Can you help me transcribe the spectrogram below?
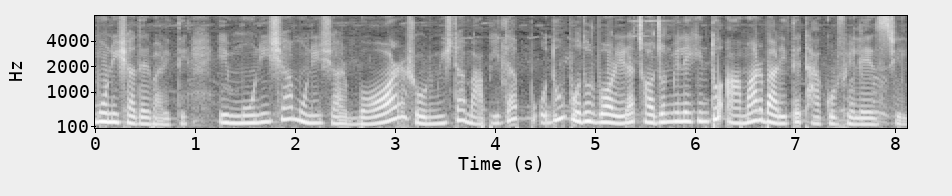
মনীষাদের বাড়িতে। এই মনীষা মনীষার বর শর্মিষ্ঠা বাপিদা পদু পদুর বর এরা ছজন মিলে কিন্তু আমার বাড়িতে ঠাকুর ফেলে এসেছিল।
